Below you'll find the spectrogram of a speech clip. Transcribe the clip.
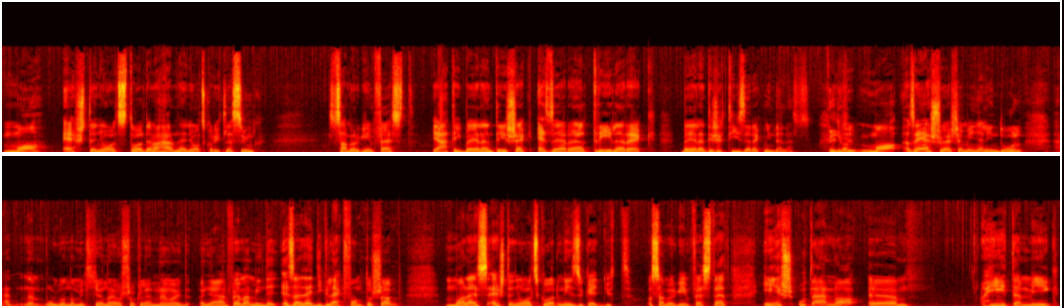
ma este 8-tól, de már 3-4-8-kor itt leszünk, Summer Game Fest, játékbejelentések, ezerrel, trélerek, bejelentések, tízerek, minden lesz. Így van. Úgyhogy ma az első esemény elindul, hát nem úgy mondom, mint hogyha nagyon sok lenne majd a nyár folyamán, mindegy, ez az egyik legfontosabb. Ma lesz este 8-kor, nézzük együtt a Summer Game Festet, és utána öm, a héten még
